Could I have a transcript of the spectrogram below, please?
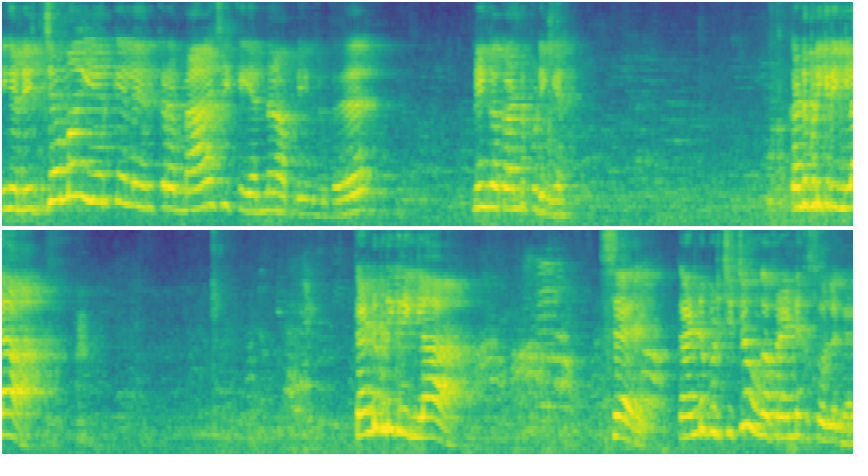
நீங்க நிஜமா இயற்கையில இருக்கிற மேஜிக் என்ன அப்படின்றது நீங்க கண்டுபிடிங்க. கண்டுபிடிக்கிறீங்களா? கண்டுபிடிக்கிறீங்களா? சரி கண்டுபிடிச்சிட்டு உங்க ஃப்ரெண்டுக்கு சொல்லுங்க.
